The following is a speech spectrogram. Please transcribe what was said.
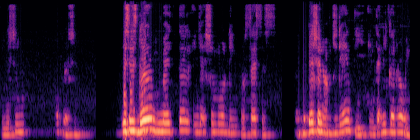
finishing operation. This is the metal injection molding processes. Application of GD&T in technical drawing.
